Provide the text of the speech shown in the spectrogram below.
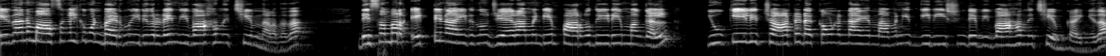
ഏതാനും മാസങ്ങൾക്ക് മുൻപായിരുന്നു ഇരുവരുടെയും വിവാഹ നിശ്ചയം നടന്നത്. ഡിസംബർ എട്ടിനായിരുന്നു ജയറാമിന്റെയും പാർവതിയുടെയും മകൾ യു കെയിലെ ചാർട്ടേഡ് അക്കൗണ്ടന്റായ നവനീത് ഗിരീഷിന്റെ വിവാഹ നിശ്ചയം കഴിഞ്ഞത്.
